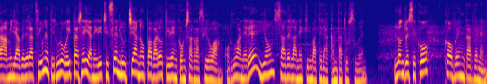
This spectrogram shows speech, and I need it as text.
Eta mila bederatziun eta irurogeita zeian iritsi zen Luciano Pavarotiren konsagrazioa. Orduan ere, John Sutherlandekin batera kantatu zuen. Londreseko Covent Gardenen.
